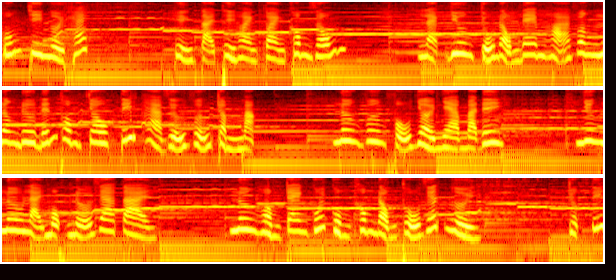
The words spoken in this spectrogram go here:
Huống chi người khác, Hiện tại thì hoàn toàn không giống. Lạc Dương chủ động đem hỏa vân lân đưa đến Thông Châu Tiết Hà giữ vững trầm mặt Lương Vương Phủ dời nhà mà đi, Nhưng lưu lại một nửa gia tài. Lương Hồng Trang cuối cùng không động thủ giết người. Trực tiếp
